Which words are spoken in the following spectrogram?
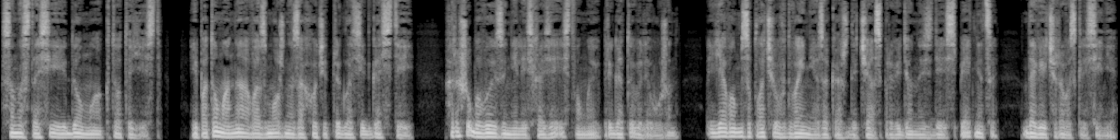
с Анастасией дома кто-то есть. И потом она, возможно, захочет пригласить гостей. Хорошо бы вы занялись хозяйством и приготовили ужин. Я вам заплачу вдвойне за каждый час, проведенный здесь с пятницы до вечера воскресенья.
